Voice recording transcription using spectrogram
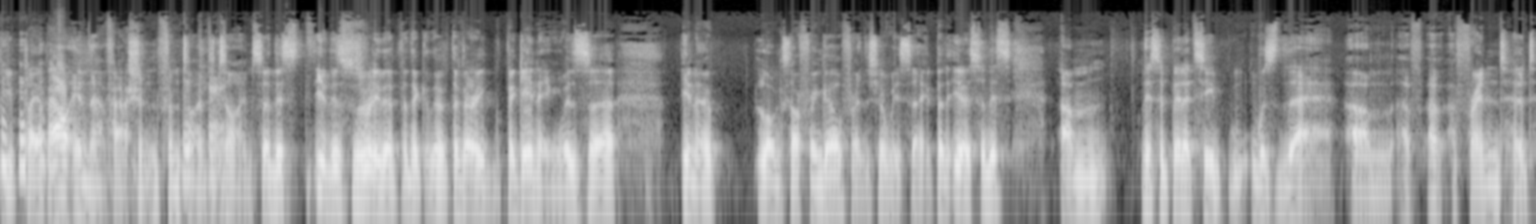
you play about in that fashion from time okay. to time. So this, you know, this was really the the, the, the very beginning was, uh, you know, long suffering girlfriends, shall we say? But you know, so this. Um, this ability was there. Um, a, a, a, friend had,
